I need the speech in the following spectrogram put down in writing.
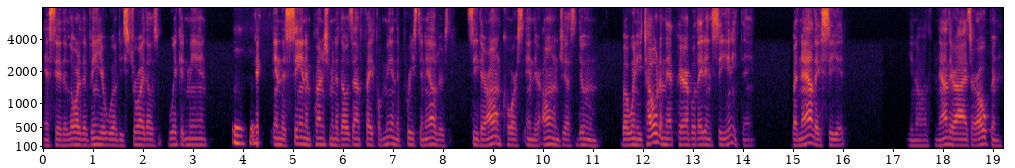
and said the Lord of the vineyard will destroy those wicked men. Mm-hmm. In the sin and punishment of those unfaithful men, the priests and elders see their own course and their own just doom. But when he told them that parable, they didn't see anything. But now they see it. You know, now their eyes are open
